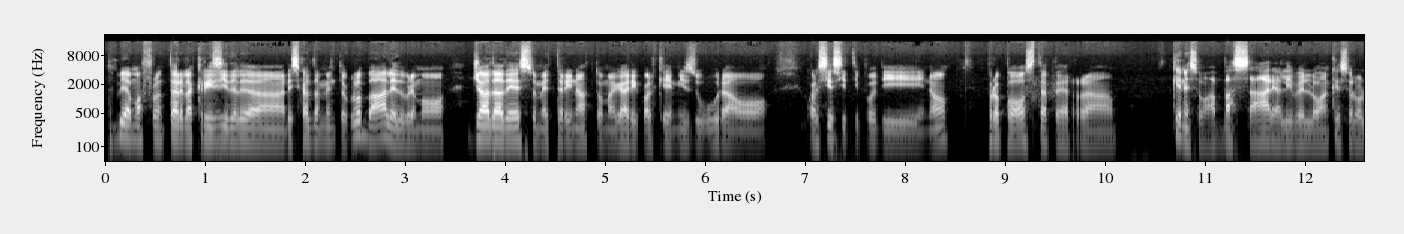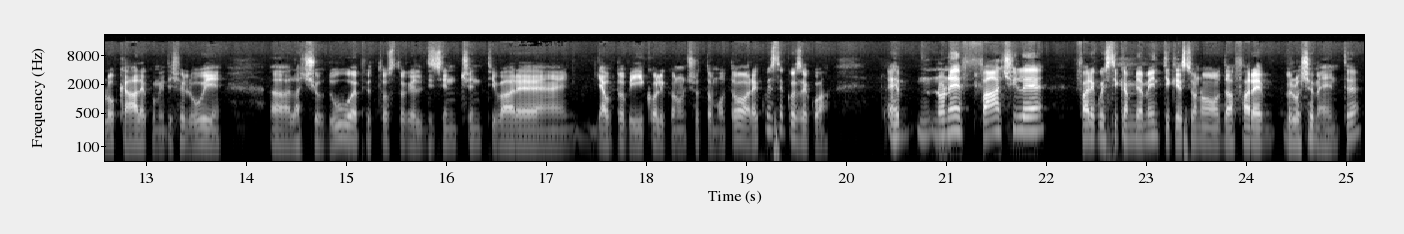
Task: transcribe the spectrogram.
dobbiamo affrontare la crisi del riscaldamento globale, dovremmo già da adesso mettere in atto magari qualche misura o qualsiasi tipo di no, proposta per, che ne so, abbassare a livello anche solo locale, come dice lui, la CO2 piuttosto che il disincentivare gli autoveicoli con un certo motore, queste cose qua. È, non è facile fare questi cambiamenti che sono da fare velocemente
